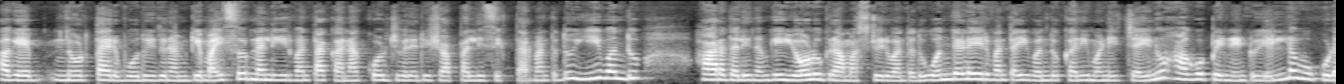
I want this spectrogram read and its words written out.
ಹಾಗೆ ನೋಡ್ತಾ ಇರ್ಬೋದು, ಇದು ನಮಗೆ ಮೈಸೂರಿನಲ್ಲಿ ಇರುವಂಥ ಕನಕೋಳ್ ಜ್ಯುವೆಲರಿ ಶಾಪಲ್ಲಿ ಸಿಗ್ತಾ ಇರುವಂಥದ್ದು ಈ ಒಂದು ಹಾರದಲ್ಲಿ ನಮಗೆ ಏಳು ಗ್ರಾಮ್ ಅಷ್ಟು ಇರುವಂಥದ್ದು ಒಂದೆಳೆ ಇರುವಂಥ ಈ ಒಂದು ಕರಿಮಣಿ ಚೈನು ಹಾಗೂ ಪೆಂಡೆಂಟು ಎಲ್ಲವೂ ಕೂಡ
